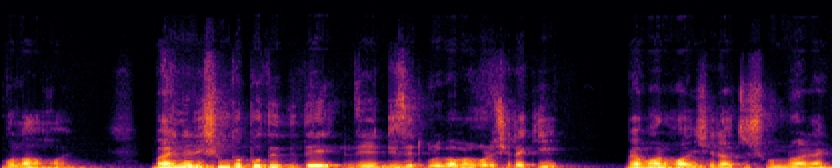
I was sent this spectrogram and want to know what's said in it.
বলা হয়। বাইনারি সংখ্যা পদ্ধতিতে যে ডিজিটগুলো ব্যবহার করে, সেটা কি? ব্যবহার হয়, সেটা হচ্ছে শূন্য আর এক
